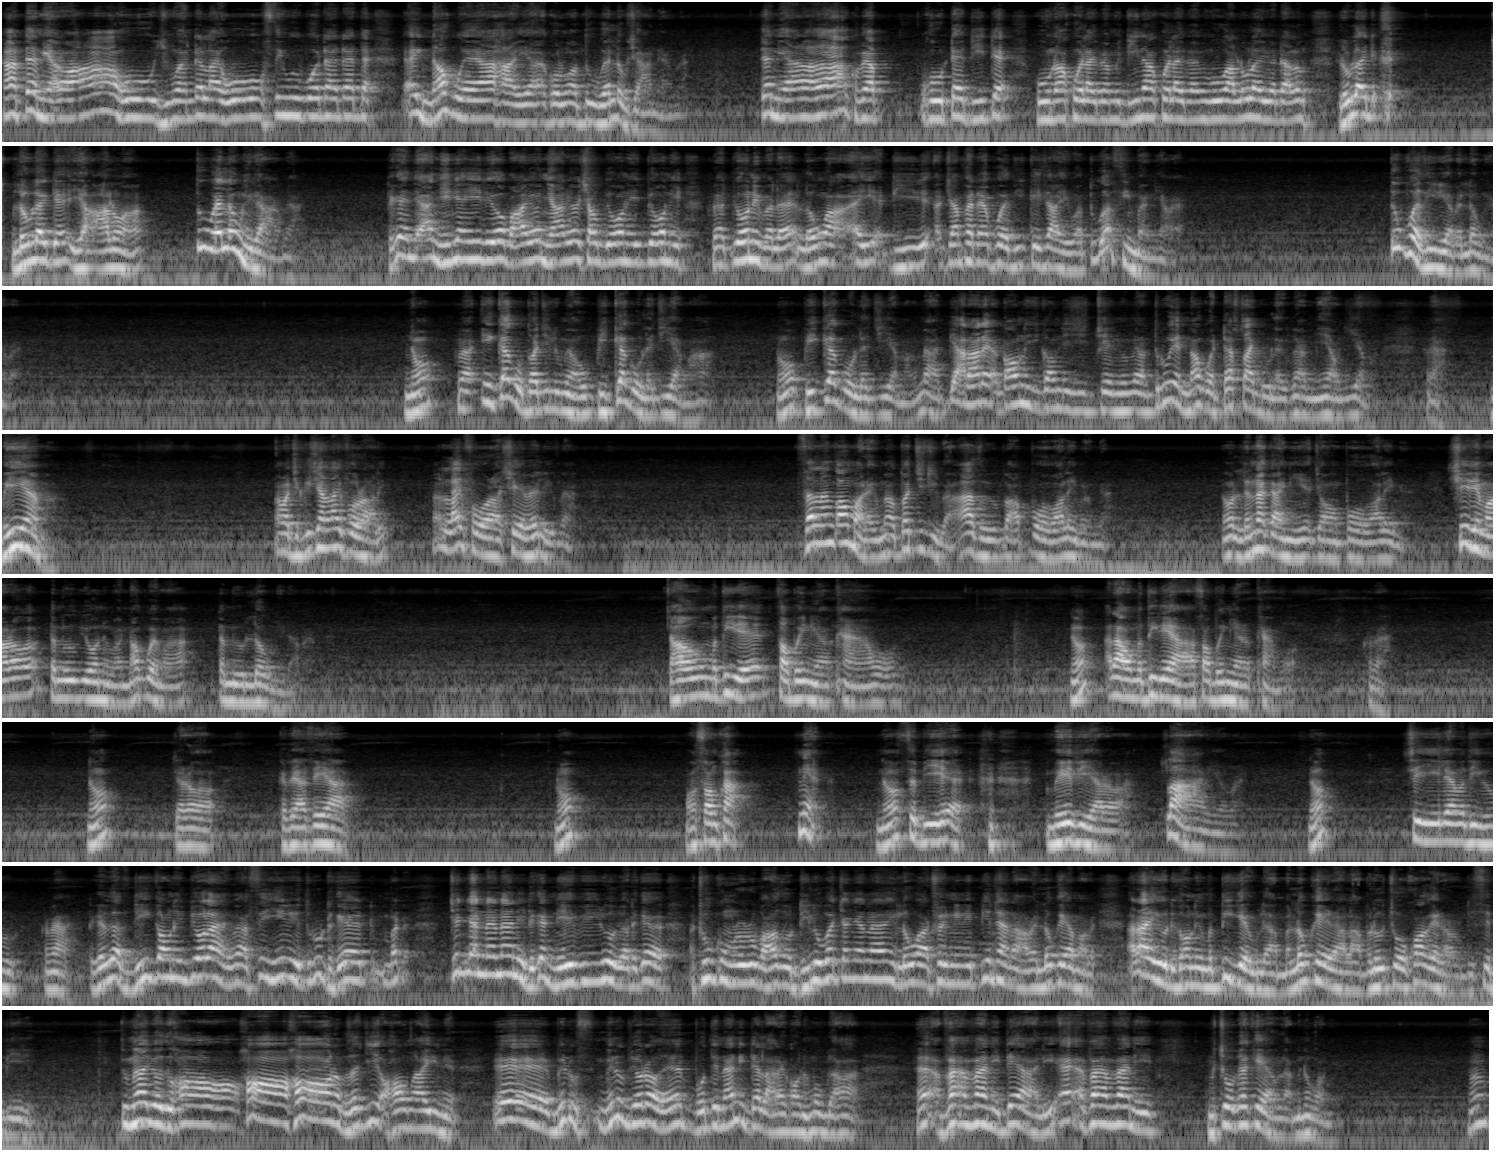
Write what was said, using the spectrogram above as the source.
ဟာတက်နေရတော့အာဟို UN တက်လိုက်ဟိုစီဝီပေါ်တက်တက်တက်အဲ့နောက်ွယ်ဟာဟာတွေကအကုန်လုံးကသူ့ပဲလှုပ်ရှားနေရမှာတက်နေရတော့ဟာခဗျာ ဟိုတက်ဒီတက်ဟိုနာခွဲလိုက်ပြန်ပြီဒီနာခွဲလိုက်ပြန်ပြီဟိုကလှုပ်လိုက်ပြန်ဒါလုံးလှုပ်လိုက်တဲ့လှုပ်လိုက်တဲ့အရာအားလုံးကသူ့ပဲလှုပ်နေတာခင်ဗျာတကယ်ညာငင်းငင်းကြီးတွေရောဘာရောညာတွေရောရှောက်ပြောနေပြောနေခင်ဗျာပြောနေပဲလေလုံးဝအဲ့ဒီအကြမ်းဖက်တဲ့အဖွဲ့အစည်းကိစ္စတွေက तू ကစီမံနေရတယ်သူ့ဖွဲ့စည်းတွေကပဲလုံနေပဲနော်ခင်ဗျာ A ကတ်ကိုသွားကြည့်လို့မရဘူး B ကတ်ကိုလည်းကြည့်ရမှာ နော် B ကတ်ကိုလည်းကြည့်ရမှာခင်ဗျာပြထားတဲ့အကောင့်တွေအကောင့်တွေချင်းမျိုးများသူတို့ရဲ့နောက်ကွယ် dev site ကိုလည်းခင်ဗျာမြင်အောင်ကြည့်ရမှာခင်ဗျာမေးရမှာအော် education live for တာလေ live for တာ share ပဲလေခင်ဗျာဇလန်ကောင်းပါတယ်ခင်ဗျာသွားကြည့်ကြည့်ပါအဲ့ဒါဆိုပေါ်သွားလိမ့်မယ်ခင်ဗျာနော်လက်နက်ကင်ကြီးရဲ့အကြောင်းပေါ်သွားလိမ့်မယ်ရှေ့တင်မှာတော့တမျိုးပြောနေမှာနောက်ွယ်မှာတမျိုးလုံနေတာပဲ ဒါအောင်မသိတဲ့စောက်ပိန်းနေရခံရပါနော်အဲ့ဒါအောင်မသိတဲ့ဟာစောက်ပိန်းနေရတော့ခံပါခင်ဗျာနော်ကျတော့ကြပြသေးရနော်မောင်ဆောင်ခနှစ်နော်စစ်ပြေးရဲ့အမေးပြေကတော့လှနေရောပါနော်စီရီလည်းမသိဘူးခင်ဗျာတကယ်ဆိုဒီကောင်တွေပြောလိုက်ရင်ခင်ဗျာစီရီတွေသူတို့တကယ် ကျန်ကျန်နန်းနန်းနေတကယ်နေပြီလို့ပြောတကယ်အထူးကွန်မလို့လို့ပါဆိုဒီလိုပဲကျန်ကျန်နန်းနေလောက training တွေပြင်းထန်တာပဲလုပ်ခဲ့ရမှာပဲအဲ့ဒါကြီးကိုဒီကောင်တွေမသိခဲ့ဘူးလားမလုပ်ခဲ့တာလားဘလို့ကြော်ခွာခဲ့တာတော့ဒီစစ်ပြေးတွေသူများပြောသူဟာဟာဟာတော့ဗဇက်ကြီးအဟောင်းသားကြီးနဲ့အေးမင်းတို့မင်းတို့ပြောတော့ဟဲ့ဘိုတင်နန်းနေတက်လာတဲ့ကောင်တွေမဟုတ်လားဟဲ့အဗန်အဗန်နေတက်ရလीအဲအဗန်အဗန်နေမကြော်ပြတ်ခဲ့ရဘူးလားမင်းတို့ကောင်တွေဟမ်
